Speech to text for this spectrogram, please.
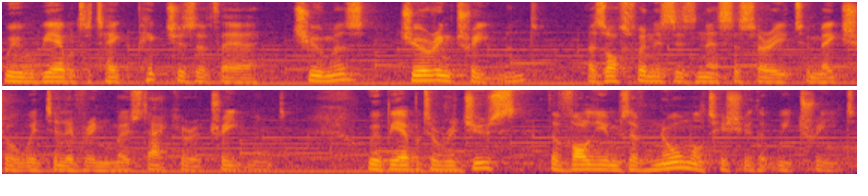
We will be able to take pictures of their tumours during treatment as often as is necessary to make sure we're delivering most accurate treatment. We'll be able to reduce the volumes of normal tissue that we treat.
